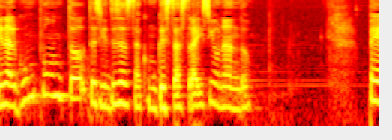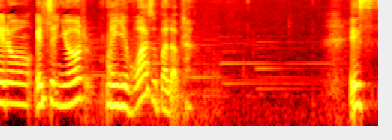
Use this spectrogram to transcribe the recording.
En algún punto te sientes hasta como que estás traicionando, pero el Señor me llevó a su palabra. Es,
